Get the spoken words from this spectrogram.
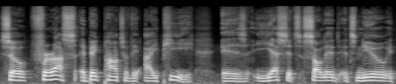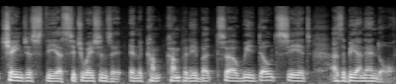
So for us, a big part of the IP is yes, it's solid, it's new, it changes the uh, situations in the com- company, but uh, we don't see it as a be and end all.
